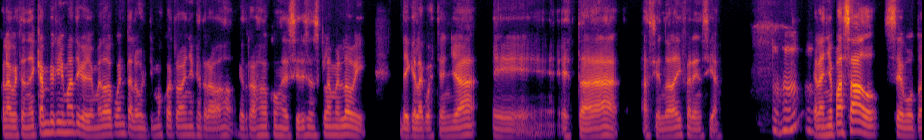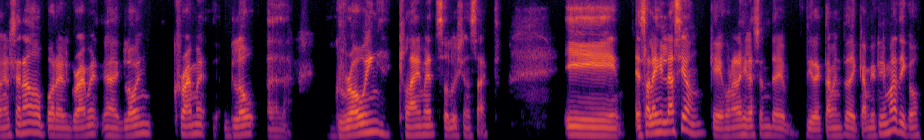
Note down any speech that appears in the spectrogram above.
con la cuestión del cambio climático, yo me he dado cuenta en los últimos cuatro años que trabajo, que trabajo con el Citizens Climate Lobby, de que la cuestión ya eh, está haciendo la diferencia. El año pasado se votó en el Senado por el uh, Glowing, Climate, Glow, uh, Growing Climate Solutions Act. Y esa legislación, que es una legislación de, directamente del cambio climático,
